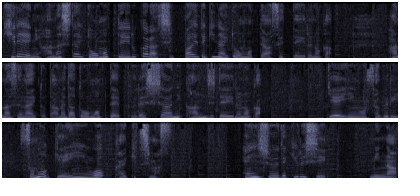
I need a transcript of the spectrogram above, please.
綺麗に話したいと思っているから失敗できないと思って焦っているのか。話せないとダメだと思ってプレッシャーに感じているのか。原因を探りその原因を解決します。編集できるしみんな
